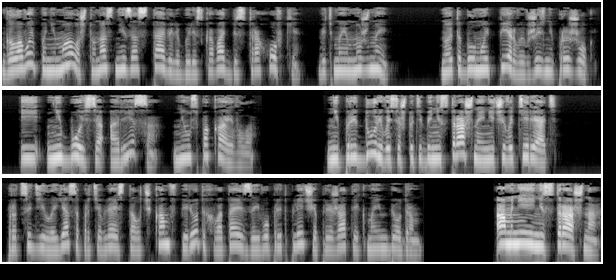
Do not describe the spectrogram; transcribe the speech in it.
Головой понимала, что нас не заставили бы рисковать без страховки, ведь мы им нужны. Но это был мой первый в жизни прыжок, и «не бойся Ареса» не успокаивала. «Не придуривайся, что тебе не страшно и нечего терять!» Процедила я, сопротивляясь толчкам вперед и хватаясь за его предплечья, прижатые к моим бедрам. «А мне и не страшно!»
